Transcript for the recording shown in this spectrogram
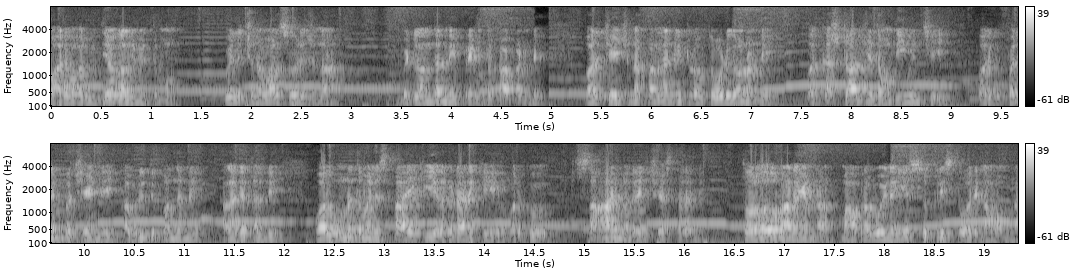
వారి వారి ఉద్యోగాల నిమిత్తము వెలుచున్న వలస వెలుచున్న బిడ్డలందరినీ ప్రేమతో కాపాడండి. వారు చేయించిన పనులన్నింటిలో తోడుగా ఉండండి. వారి కష్టార్జితం దీవించి వారికి ఫలింప చేయండి అభివృద్ధి పొందండి. అలాగే తండ్రి వారు ఉన్నతమైన స్థాయికి ఎదగడానికి వరకు సహాయం దయచేస్తారని త్వరలో రానయ్యున్న మా ప్రభు అయిన యేసుక్రీస్తు వారి నామమున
